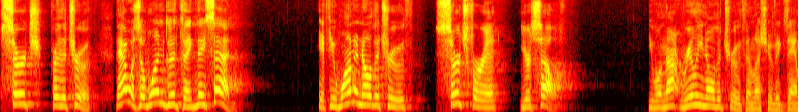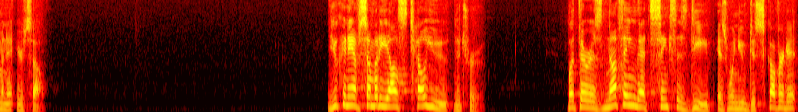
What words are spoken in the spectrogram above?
Search for the truth. That was the one good thing they said. If you want to know the truth, search for it yourself. You will not really know the truth unless you've examined it yourself. You can have somebody else tell you the truth. But there is nothing that sinks as deep as when you've discovered it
